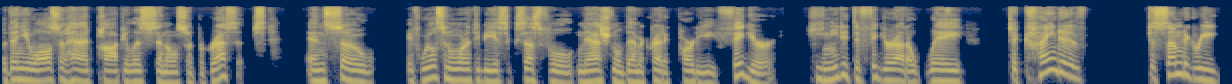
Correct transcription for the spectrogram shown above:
but then you also had populists and also progressives. And so if Wilson wanted to be a successful national Democratic Party figure, he needed to figure out a way to kind of, to some degree,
